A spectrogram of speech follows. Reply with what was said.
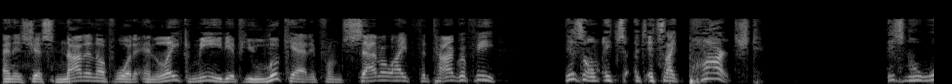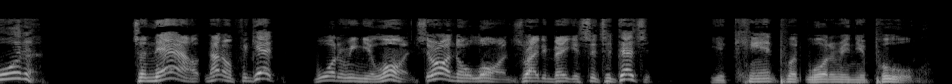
and it's just not enough water. And Lake Mead, if you look at it from satellite photography, there's it's it's like parched. There's no water. So now, now don't forget watering your lawns. There are no lawns right in Vegas. It's a desert. You can't put water in your pool.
